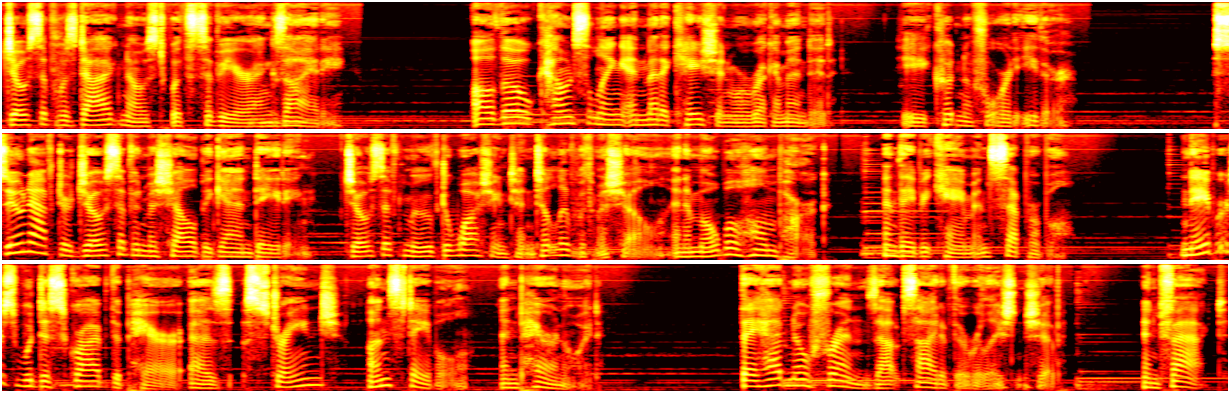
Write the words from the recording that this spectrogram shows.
Joseph was diagnosed with severe anxiety. Although counseling and medication were recommended, he couldn't afford either. Soon after Joseph and Michelle began dating, Joseph moved to Washington to live with Michelle in a mobile home park, and they became inseparable. Neighbors would describe the pair as strange, unstable, and paranoid. They had no friends outside of their relationship. In fact,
